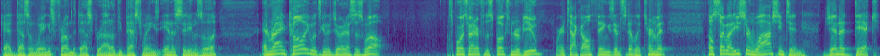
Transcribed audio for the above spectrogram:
Got a dozen wings from the Desperado, the best wings in the city of Missoula. And Ryan Collingwood's going to join us as well. Sports writer for the Spokesman Review. We're going to talk all things NCAA tournament. Let's talk about Eastern Washington. Jenna Dick,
